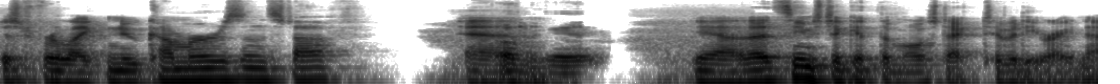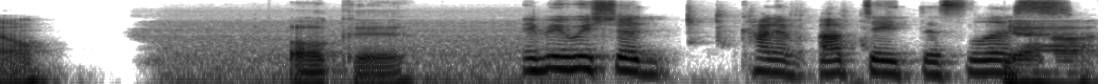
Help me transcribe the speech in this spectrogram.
Just for like newcomers and stuff. And Okay. yeah, that seems to get the most activity right now. Okay. Maybe we should kind of update this list Yeah,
